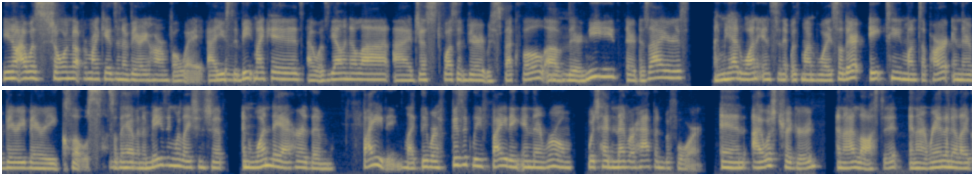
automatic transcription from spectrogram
you know, I was showing up for my kids in a very harmful way. I used to Mhm. beat my kids. I was yelling a lot. I just wasn't very respectful of Mhm. their needs, their desires. And we had one incident with my boys. So they're 18 months apart and they're very, very close. So they have an amazing relationship. And one day I heard them fighting, like they were physically fighting in their room, which had never happened before. And I was triggered and I lost it. And I ran in there like,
